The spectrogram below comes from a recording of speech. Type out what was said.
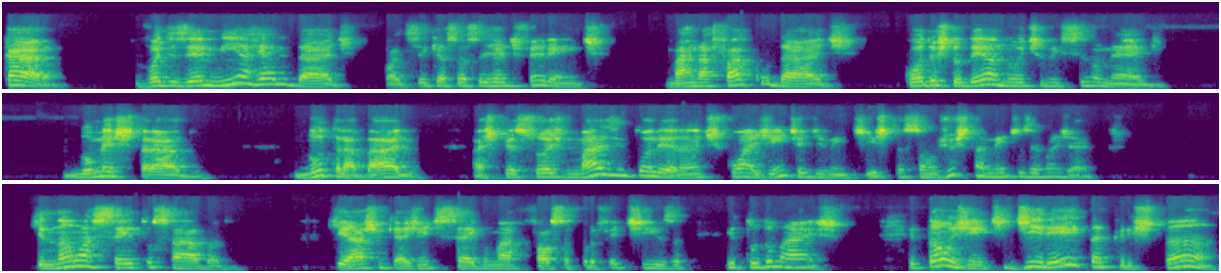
Cara, vou dizer minha realidade, pode ser que a sua seja diferente, mas na faculdade, quando eu estudei à noite no ensino médio, no mestrado, no trabalho, as pessoas mais intolerantes com a gente adventista são justamente os evangélicos, que não aceitam o sábado, que acham que a gente segue uma falsa profetisa e tudo mais. Então, gente, direita cristã,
